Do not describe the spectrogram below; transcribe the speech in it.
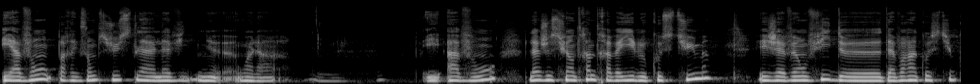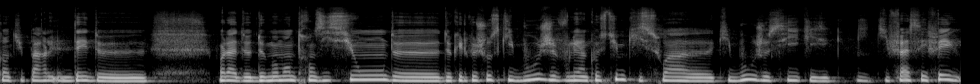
Et avant, par exemple, juste la, la euh, voilà. Et avant, là, je suis en train de travailler le costume et j'avais envie d'avoir un costume quand tu parlais de. Voilà, de, moments de transition, de, quelque chose qui bouge. Je voulais un costume qui soit, euh, qui bouge aussi, qui, qui, fasse effet.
